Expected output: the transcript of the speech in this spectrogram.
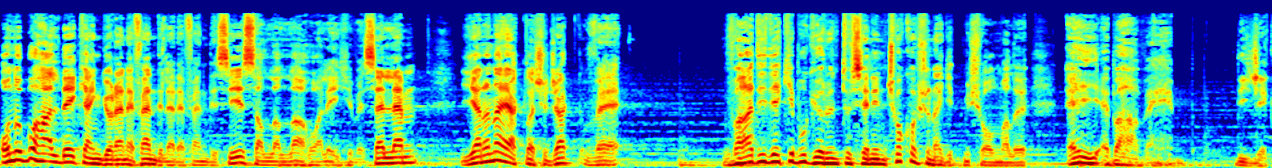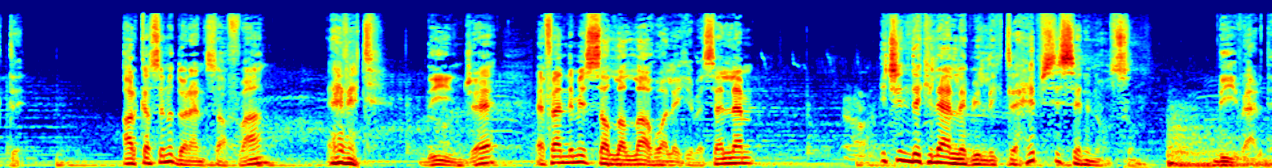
Onu bu haldeyken gören efendiler efendisi sallallahu aleyhi ve sellem yanına yaklaşacak ve ''Vadideki bu görüntü senin çok hoşuna gitmiş olmalı ey Eba Vehb'' diyecekti. Arkasını dönen Safvan ''Evet'' deyince Efendimiz sallallahu aleyhi ve sellem içindekilerle birlikte hepsi senin olsun deyiverdi.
